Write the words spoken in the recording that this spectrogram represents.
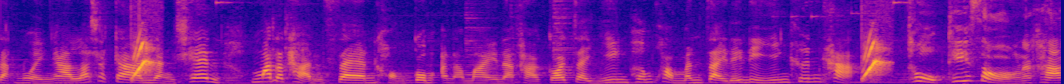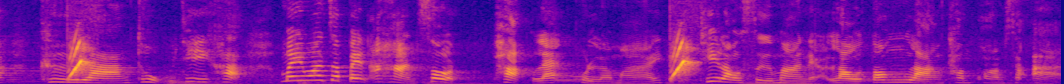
จากหน่วยงานราชการอย่างเช่น มาตรฐานแซนของกรมอนามัยนะคะ ก็จะยิ่งเพิ่มความมั่นใจได้ดียิ่งขึ้นค่ะ ถูกที่สองนะคะ คือล้างถูกวิธีค่ะ ไม่ว่าจะเป็นอาหารสดผักและผลไม้ที่เราซื้อมาเนี่ยเราต้องล้างทำความสะอาด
